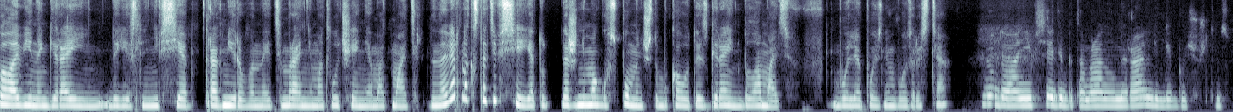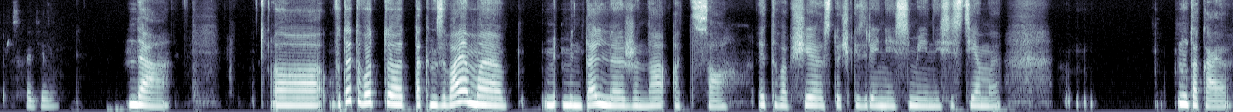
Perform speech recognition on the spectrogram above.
половина героинь, да если не все, травмированы этим ранним отлучением от матери. Да, наверное, кстати, все. Я тут даже не могу вспомнить, чтобы у кого-то из героинь была мать в более позднем возрасте. Ну да, они все либо там рано умирали, либо еще что-то происходило. Да. А, вот это вот э, так называемая ментальная жена отца. Это вообще с точки зрения семейной системы ну, такая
